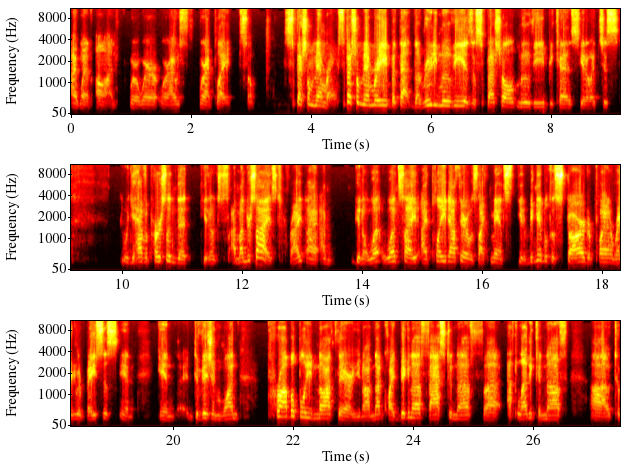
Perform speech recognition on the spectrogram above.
I went on, where where where I was where I played. So special memory, special memory. But that the Rudy movie is a special movie because you know it's just when you have a person that you know just, I'm undersized, right? I, I'm you know, once I, I played out there, it was like, man, you know, being able to start or play on a regular basis in in Division One, probably not there. You know, I'm not quite big enough, fast enough, uh, athletic enough uh, to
